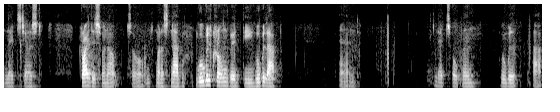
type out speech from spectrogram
let's just try this one out. So I'm gonna snap Google Chrome with the Google app. And let's open Google app.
